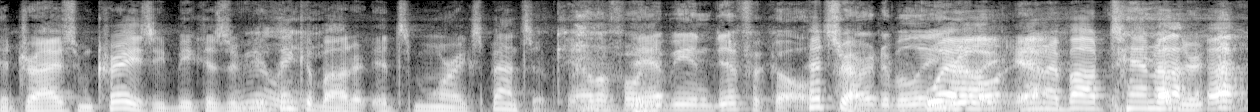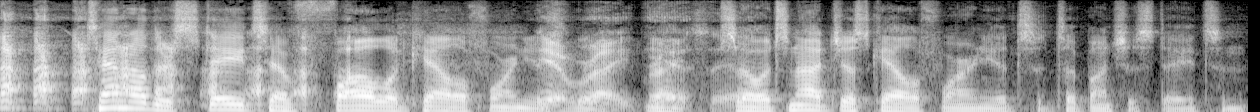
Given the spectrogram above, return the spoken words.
It drives them crazy because if you think about it, it's more expensive. California being difficult. That's It's right. Hard to believe. Well, really. yeah. and about ten other ten other states have followed California's Yeah, lead, right, yes, yeah. So it's not just California; it's it's a bunch of states. And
